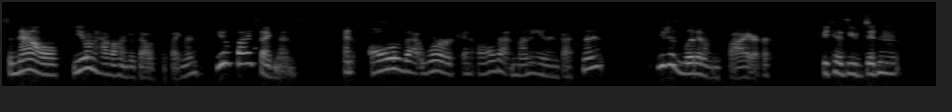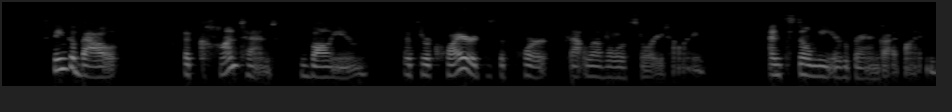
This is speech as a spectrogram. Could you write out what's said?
So now you don't have 100000 segments you have five segments and all of that work and all that money and investment you just lit it on fire because you didn't think about the content volume that's required to support that level of storytelling and still meet your brand guidelines.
